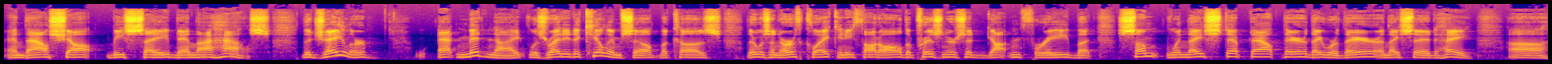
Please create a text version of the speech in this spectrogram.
and thou shalt be saved and thy house. The jailer at midnight was ready to kill himself because there was an earthquake and he thought all the prisoners had gotten free but some when they stepped out there they were there and they said hey uh,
